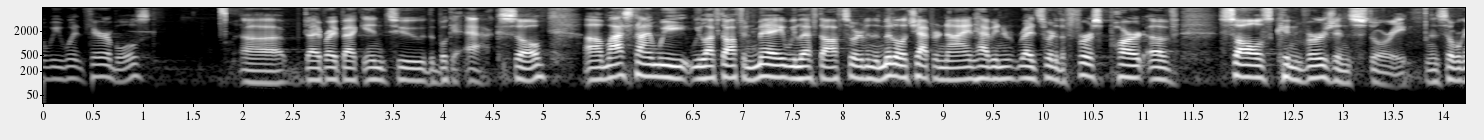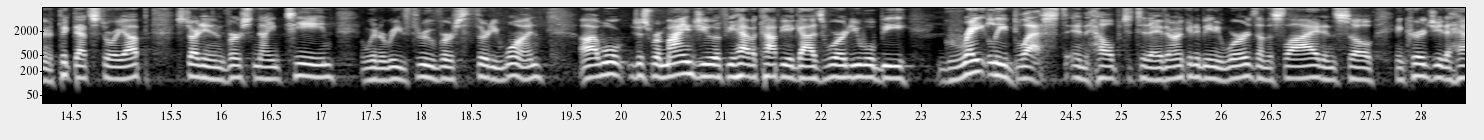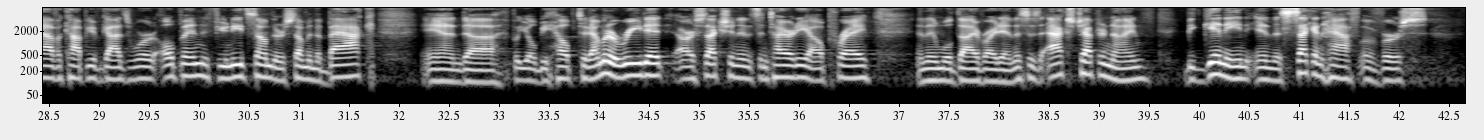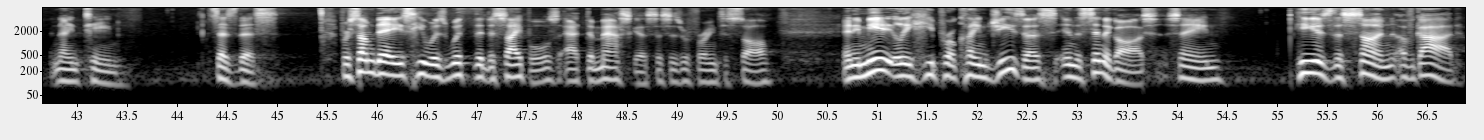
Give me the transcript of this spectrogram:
and we went Therables. Uh, dive right back into the book of Acts. So, um, last time we, we left off in May, we left off sort of in the middle of chapter 9, having read sort of the first part of Saul's conversion story. And so, we're going to pick that story up starting in verse 19, and we're going to read through verse 31. I uh, will just remind you if you have a copy of God's Word, you will be greatly blessed and helped today. There aren't going to be any words on the slide, and so encourage you to have a copy of God's Word open. If you need some, there's some in the back, and uh, but you'll be helped today. I'm going to read it, our section in its entirety. I'll pray, and then we'll dive right in. This is Acts chapter 9, beginning in the second half of verse 19. It says this. For some days he was with the disciples at Damascus. This is referring to Saul. And immediately he proclaimed Jesus in the synagogues, saying, He is the Son of God.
